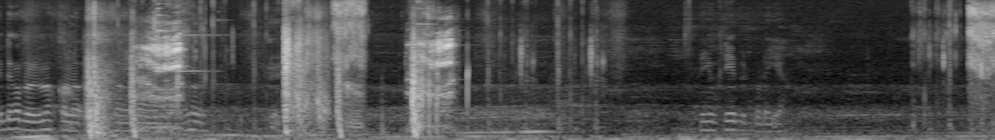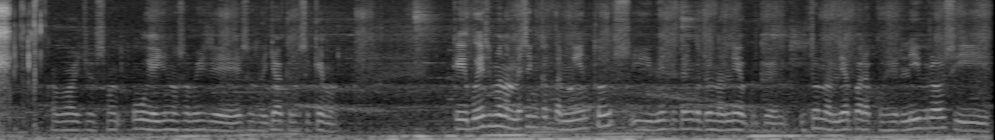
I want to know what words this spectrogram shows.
Yo tengo problemas con los... Hay un creeper por allá. Caballos son... Uy, hay unos zombies de esos allá que no se queman. Ok, voy a hacerme una mesa de encantamientos y voy a intentar encontrar una aldea porque necesito una aldea para coger libros y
